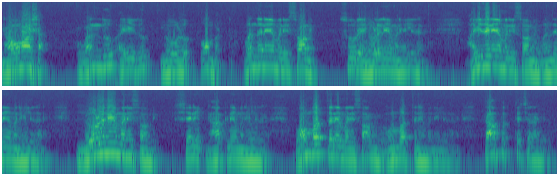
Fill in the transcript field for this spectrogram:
ನವಮಾಶ, ಒಂದು, ಐದು, ಏಳು, ಒಂಬತ್ತು. ಒಂದನೇ ಮನೆ ಸ್ವಾಮಿ, ಸೂರ್ಯ ಏಳನೇ ಮನೆಯಲ್ಲಿದ್ದಾನೆ. ಐದನೇ ಮನೆ ಸ್ವಾಮಿ, ಒಂದನೇ ಮನೆಯಲ್ಲಿದ್ದಾನೆ. ಏಳನೇ ಮನಿ ಸ್ವಾಮಿ, ಶನಿ ನಾಲ್ಕನೇ ಮನೆಯಲ್ಲಿದ್ದಾನೆ. ಒಂಬತ್ತನೇ ಮನೆ ಸ್ವಾಮಿ, ಒಂಬತ್ತನೇ ಮನೆಯಲ್ಲಿದ್ದಾನೆ. ದಾಂಪತ್ಯ ಚೆನ್ನಾಗಿರುತ್ತೆ.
